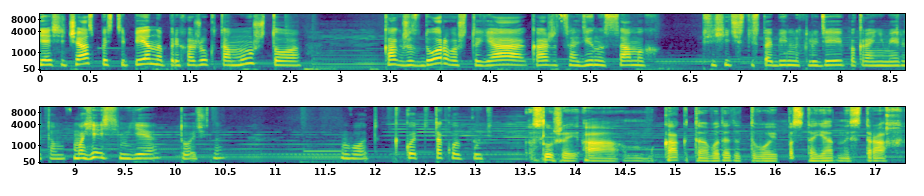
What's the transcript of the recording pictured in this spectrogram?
я сейчас постепенно прихожу к тому, что как же здорово, что я, кажется, один из самых психически стабильных людей, по крайней мере, там, в моей семье точно. Вот. Какой-то такой путь. Слушай, а как-то вот этот твой постоянный страх,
